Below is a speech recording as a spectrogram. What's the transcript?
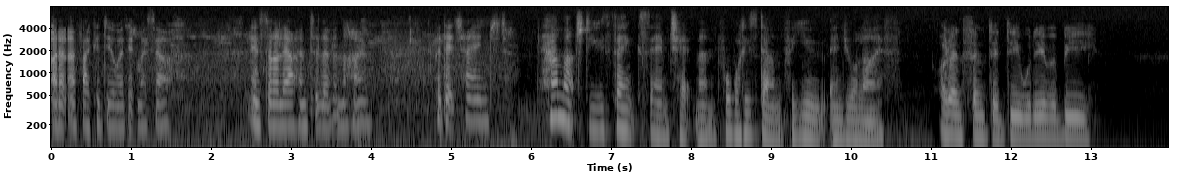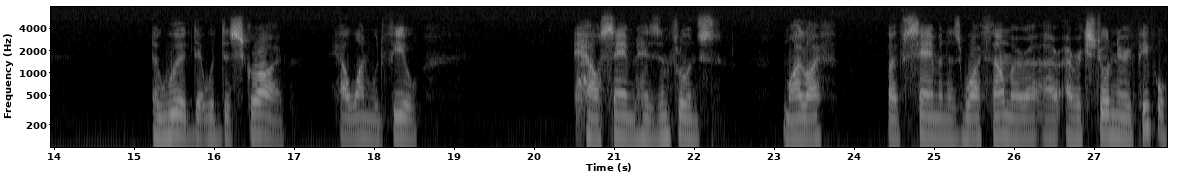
I don't know if I could deal with it myself and still allow him to live in the home. But that changed. How much do you thank Sam Chapman for what he's done for you and your life? I don't think that there would ever be a word that would describe how one would feel how Sam has influenced my life. Both Sam and his wife Thelma are, are, are extraordinary people,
